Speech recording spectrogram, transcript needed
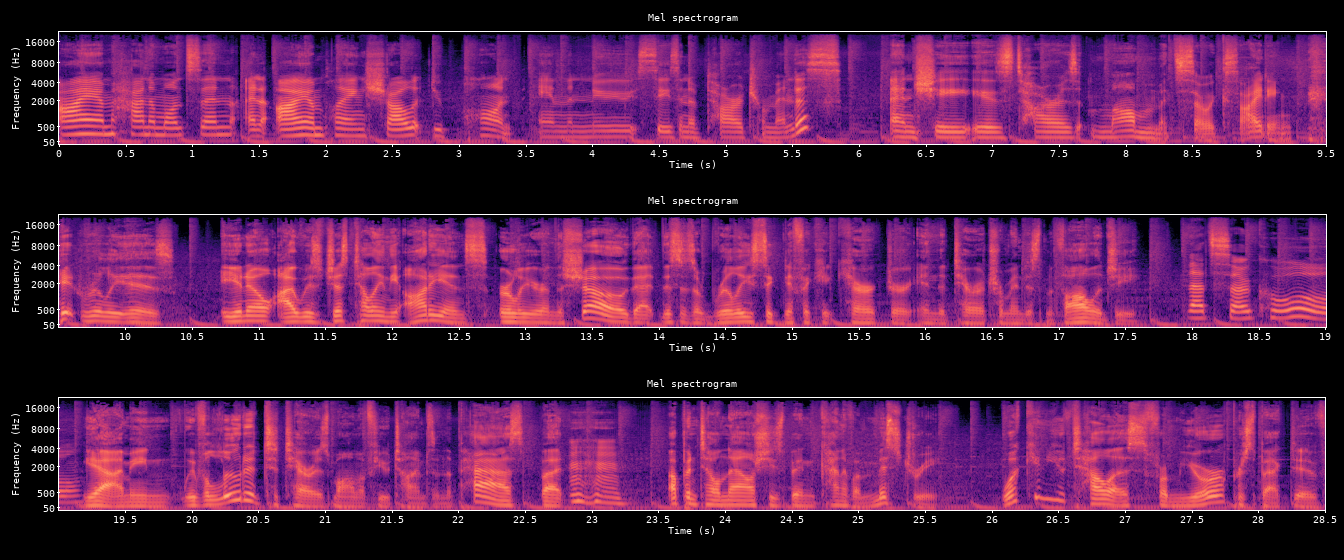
I am Hannah Monson, and I am playing Charlotte DuPont in the new season of Tara Tremendous. And she is Tara's mum. It's so exciting. It really is. You know, I was just telling the audience earlier in the show that this is a really significant character in the Tara Tremendous mythology. That's so cool. Yeah, I mean, we've alluded to Tara's mom a few times in the past, but Mm-hmm. up until now, she's been kind of a mystery. What can you tell us from your perspective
